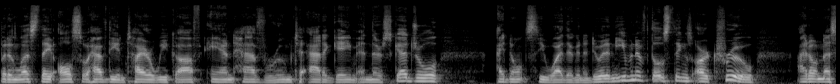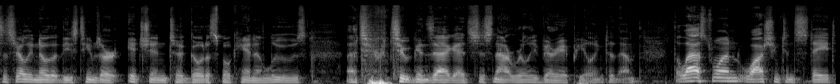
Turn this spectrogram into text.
but unless they also have the entire week off and have room to add a game in their schedule, I don't see why they're going to do it. And even if those things are true, I don't necessarily know that these teams are itching to go to Spokane and lose uh, to, to Gonzaga. It's just not really very appealing to them. The last one, Washington State.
